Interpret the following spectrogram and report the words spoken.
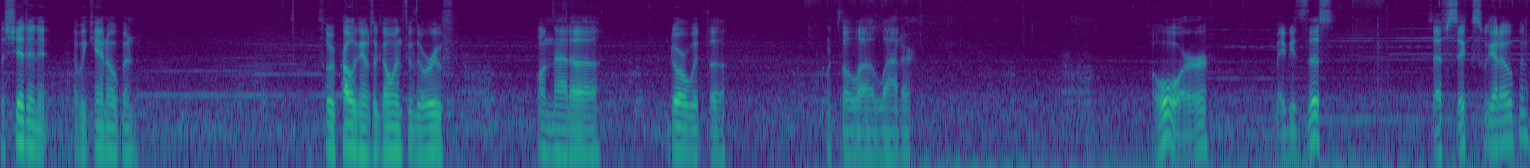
the shit in it that we can't open. So we're probably gonna have to go in through the roof on that uh door with the with the uh, ladder. Or maybe it's this. It's F6 we gotta open.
